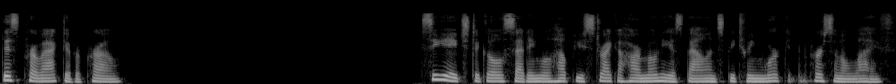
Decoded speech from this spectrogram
This proactive approach CH to goal setting will help you strike a harmonious balance between work and personal life.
